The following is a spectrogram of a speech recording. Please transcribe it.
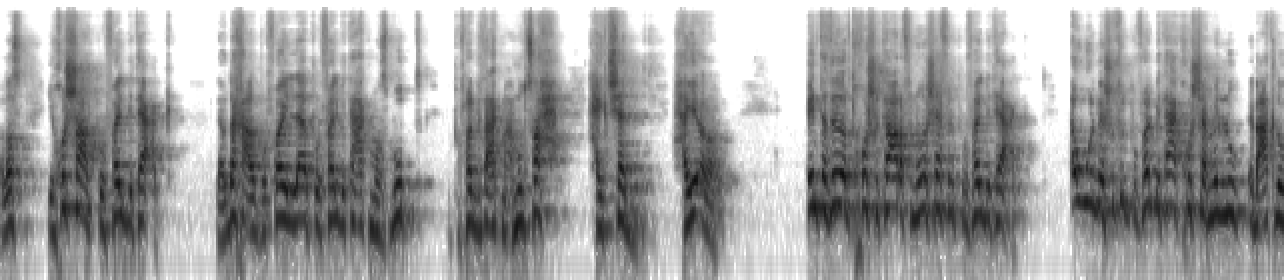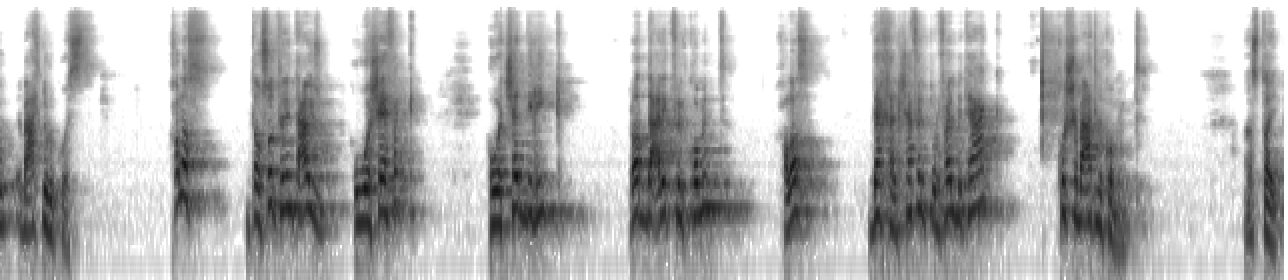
خلاص يخش على ال profile بتاعك. لو دخل على ال profile لقى ال profile بتاعك مظبوط ال profile بتاعك معمول صح هيتشد هيقرأ. أنت تقدر تخش تعرف إن هو شاف ال profile بتاعك. أول ما يشوف ال profile بتاعك خش اعمل له ابعت له ابعت له request خلاص أنت وصلت اللي أنت عايزه. هو شافك هو اتشد ليك رد عليك في ال comment خلاص دخل شاف ال profile بتاعك خش ابعت له comment بس طيب.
